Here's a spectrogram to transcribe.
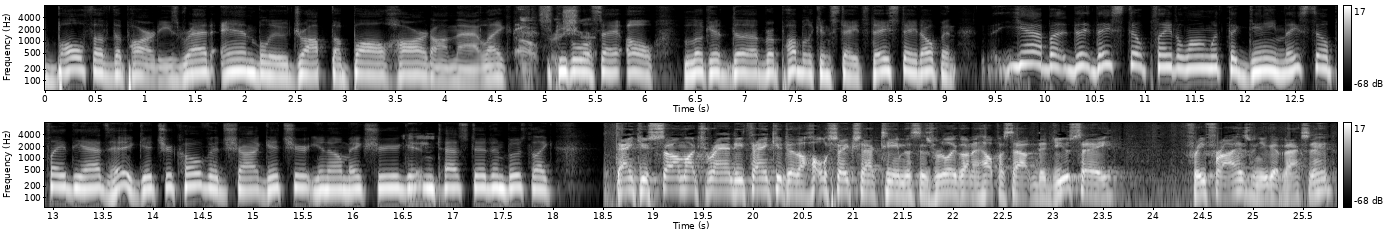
both of the parties, red and blue, dropped the ball hard on that. Like, Oh, people sure. will say, "Oh, look at the Republican states; they stayed open." Yeah, but they, they still played along with the game. They still played the ads. Hey, get your COVID shot. Get your, you know, make sure you're getting mm-hmm. tested and boosted. Like, Thank you so much, Randy. Thank you to the whole Shake Shack team. This is really going to help us out. And did you say free fries when you get vaccinated?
